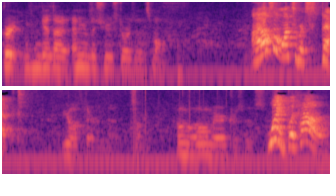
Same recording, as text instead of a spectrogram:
great. You can get that at any of the shoe stores in this mall. I also want some respect. You'll have to earn that. Sorry. Oh, oh, Merry Christmas. Wait, but how?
